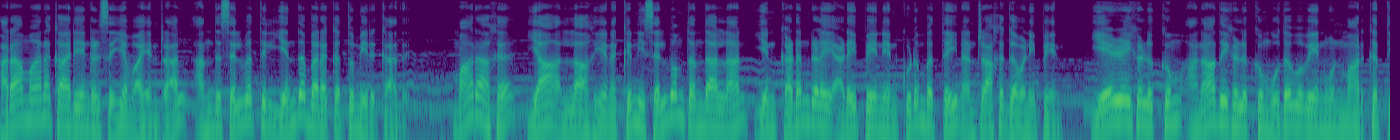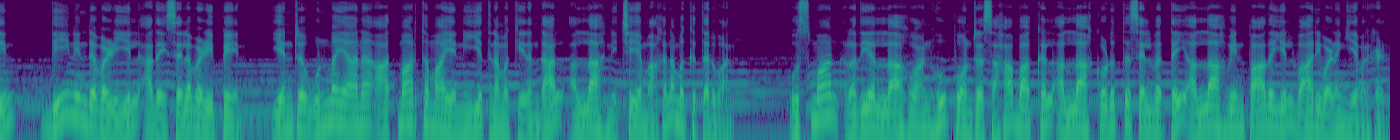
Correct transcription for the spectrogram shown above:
ஹராமான காரியங்கள் செய்யவா என்றால் அந்த செல்வத்தில் எந்த பறக்கத்தும் இருக்காது. மாறாக யா அல்லாஹ் எனக்கு நீ செல்வம் தந்தால் நான் என் கடன்களை அடைப்பேன் என் குடும்பத்தை நன்றாக கவனிப்பேன். ஏழைகளுக்கும் அனாதைகளுக்கும் உதவுவேன் உன் மார்க்கத்தின் தீனின்ற வழியில் அதை செலவழிப்பேன் என்ற உண்மையான ஆத்மார்த்தமாய நீயத் நமக்கு இருந்தால் அல்லாஹ் நிச்சயமாக நமக்கு தருவான். உஸ்மான் ரதியல்லாஹு அன்ஹு போன்ற சஹாபாக்கள் அல்லாஹ் கொடுத்த செல்வத்தை அல்லாஹ்வின் பாதையில் வாரி வழங்கியவர்கள்.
